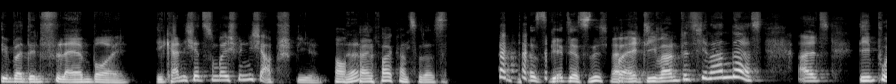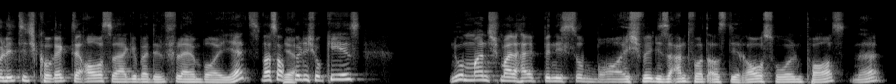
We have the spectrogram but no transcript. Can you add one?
über den Flamboy. Die kann ich jetzt zum Beispiel nicht abspielen. Auf ne? keinen Fall kannst du das. Das geht jetzt nicht. Alter. Weil die war ein bisschen anders als die politisch korrekte Aussage über den Flamboy jetzt, was auch Ja. völlig okay ist. Nur manchmal halt bin ich so, boah, ich will diese Antwort aus dir rausholen, Pause, ne?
